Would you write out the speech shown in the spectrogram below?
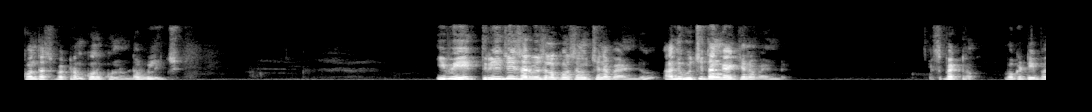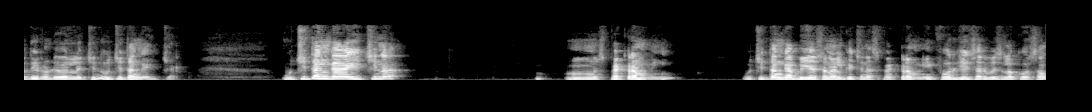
కొంత స్పెక్ట్రం కొనుక్కున్నాం డబ్బులు ఇచ్చి. ఇవి త్రీ జీ సర్వీసుల కోసం ఇచ్చిన బ్యాండ్ అది ఉచితంగా ఇచ్చిన బ్యాండ్ స్పెక్ట్రం. ఒకటి పది రెండు వేలలో వచ్చింది ఉచితంగా ఇచ్చారు. ఉచితంగా ఇచ్చిన స్పెక్ట్రమ్ని ఉచితంగా బిఎస్ఎన్ఎల్కి ఇచ్చిన స్పెక్ట్రమ్ని ఫోర్ జీ సర్వీసుల కోసం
